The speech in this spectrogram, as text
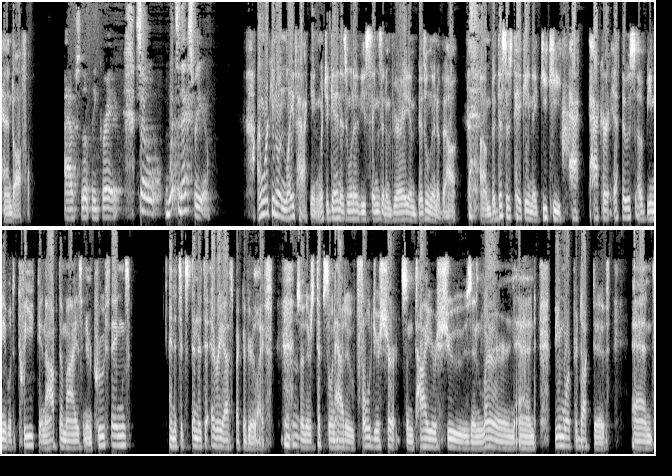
and awful. Absolutely great. So, what's next for you? I'm working on life hacking, which again is one of these things that I'm very ambivalent about. Um, but this is taking a geeky hack, hacker ethos of being able to tweak and optimize and improve things. And it's extended to every aspect of your life. Mm-hmm. So there's tips on how to fold your shirts and tie your shoes and learn and be more productive. And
